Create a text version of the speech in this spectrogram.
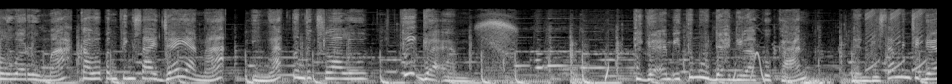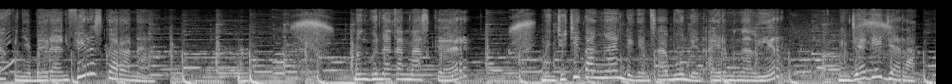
Keluar rumah kalau penting saja ya nak. Ingat untuk selalu 3M. 3M itu mudah dilakukan dan bisa mencegah penyebaran virus corona. Menggunakan masker, mencuci tangan dengan sabun dan air mengalir, menjaga jarak.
